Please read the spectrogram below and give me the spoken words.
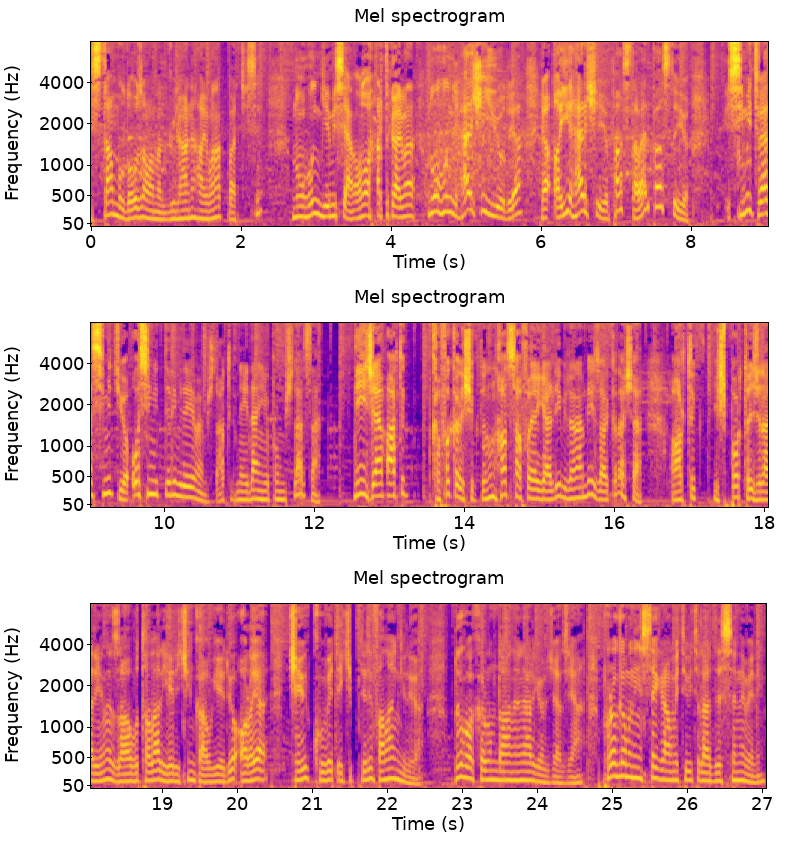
İstanbul'da o zamanlar Gülhane Hayvanat Bahçesi Nuh'un gemisi yani onu artık hayvan Nuh'un her şeyi yiyordu ya. Ya ayı her şeyi yiyor. Pasta ver pasta yiyor. Simit ver simit yiyor. O simitleri bile yememişti. Artık neyden yapılmışlarsa. Diyeceğim artık kafa karışıklığının hat safhaya geldiği bir dönemdeyiz arkadaşlar. Artık işportacılar yerine zabıtalar yer için kavga ediyor. Araya çevik kuvvet ekipleri falan giriyor. Dur bakalım daha neler göreceğiz ya. Programın Instagram ve Twitter adreslerini vereyim.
